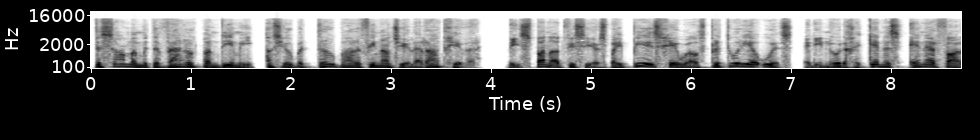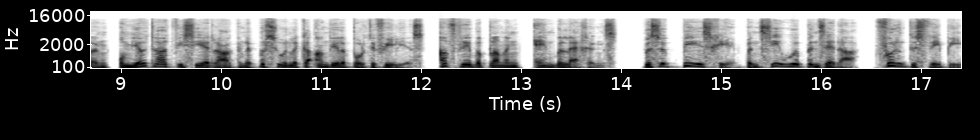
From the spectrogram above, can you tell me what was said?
Tesame met 'n wêreldpandemie as jou betroubare finansiële raadgewer. Die spanadviseurs by PSG Wealth Pretoria Oos het die nodige kennis en ervaring om jou te adviseer rakende persoonlike aandeleportefeuilles, aftreebeplanning en beleggings. Besoek psg.co.za vorentoe streepie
